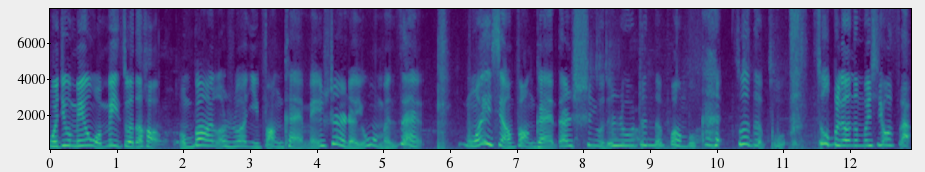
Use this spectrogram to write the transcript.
我就没有我妹做的好。我爸老说你放开，没事儿的，有我们在。我也想放开，但是有的时候真的放不开，做的不，做不了那么潇洒。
